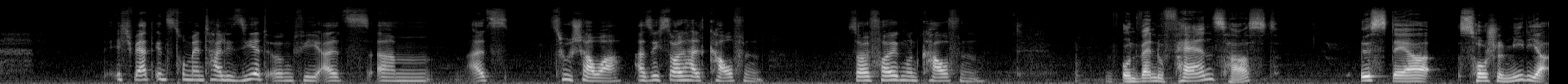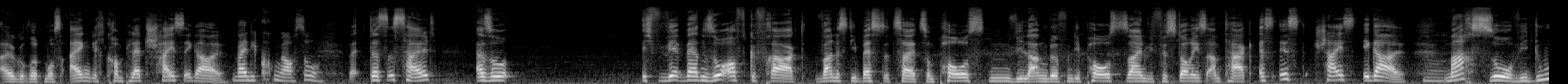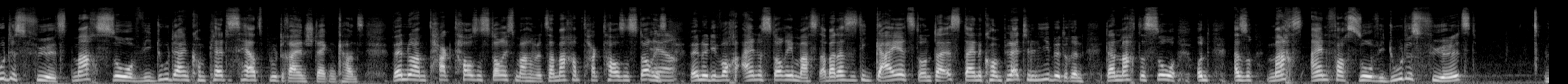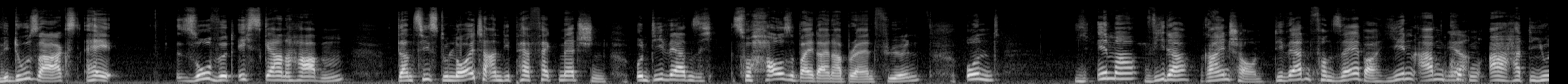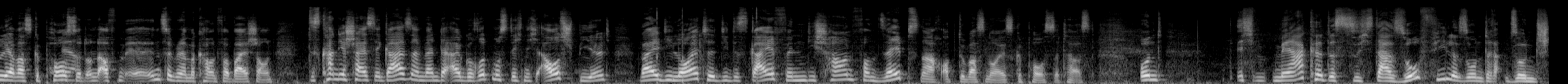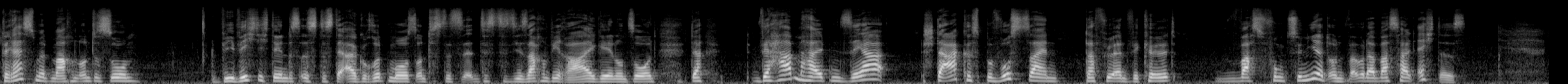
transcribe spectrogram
ich werde instrumentalisiert irgendwie als, ähm, als Zuschauer. Also ich soll halt kaufen. soll folgen und kaufen. Und wenn du Fans hast, ist der Social Media Algorithmus eigentlich komplett scheißegal. Weil die gucken auch so. Das ist halt, also ich, wir werden so oft gefragt, wann ist die beste Zeit zum Posten, wie lang dürfen die Posts sein, wie viele Stories am Tag. Es ist scheißegal. Mhm. Mach's so, wie du das fühlst. Mach's so, wie du dein komplettes Herzblut reinstecken kannst. Wenn du am Tag 1000 Stories machen willst, dann mach am Tag 1000 Stories. Ja. Wenn du die Woche eine Story machst, aber das ist die geilste und da ist deine komplette Liebe drin, dann mach das so. Und also mach's einfach so, wie du das fühlst, wie du sagst, hey, so würde ich's gerne haben dann ziehst du Leute an, die perfekt matchen und die werden sich zu Hause bei deiner Brand fühlen und immer wieder reinschauen. Die werden von selber jeden Abend gucken, ja. ah, hat die Julia was gepostet ja. und auf dem äh, Instagram-Account vorbeischauen. Das kann dir scheißegal sein, wenn der Algorithmus dich nicht ausspielt, weil die Leute, die das geil finden, die schauen von selbst nach, ob du was Neues gepostet hast. Und ich merke, dass sich da so viele so einen so Stress mitmachen und es so wie wichtig denen das ist, dass der Algorithmus und dass, das, dass, die Sachen viral gehen und so. Und da, wir haben halt ein sehr starkes Bewusstsein dafür entwickelt, was funktioniert und oder was halt echt ist.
